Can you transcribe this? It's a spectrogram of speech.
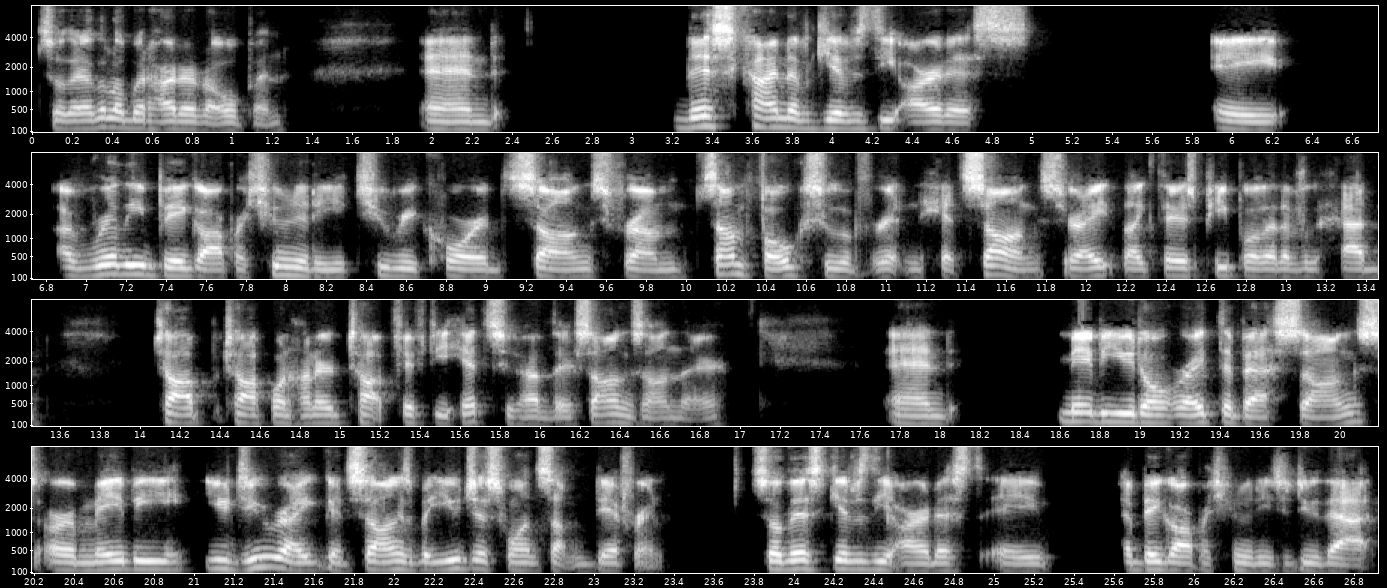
so they're a little bit harder to open. And this kind of gives the artists a a really big opportunity to record songs from some folks who have written hit songs, right? Like there's people that have had top top 100, top 50 hits who have their songs on there. And maybe you don't write the best songs or maybe you do write good songs but you just want something different. So this gives the artist a a big opportunity to do that.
